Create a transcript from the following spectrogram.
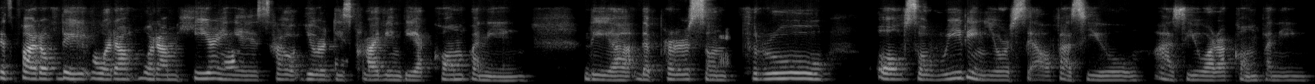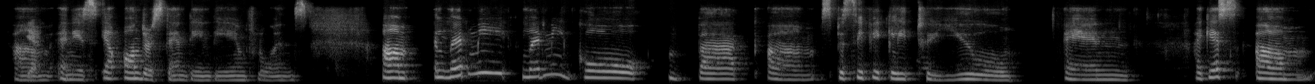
it's part of the what I'm what I'm hearing is how you're describing the accompanying the uh, the person through also reading yourself as you as you are accompanying um, yeah. and is understanding the influence um, let me let me go back um, specifically to you and i guess um,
